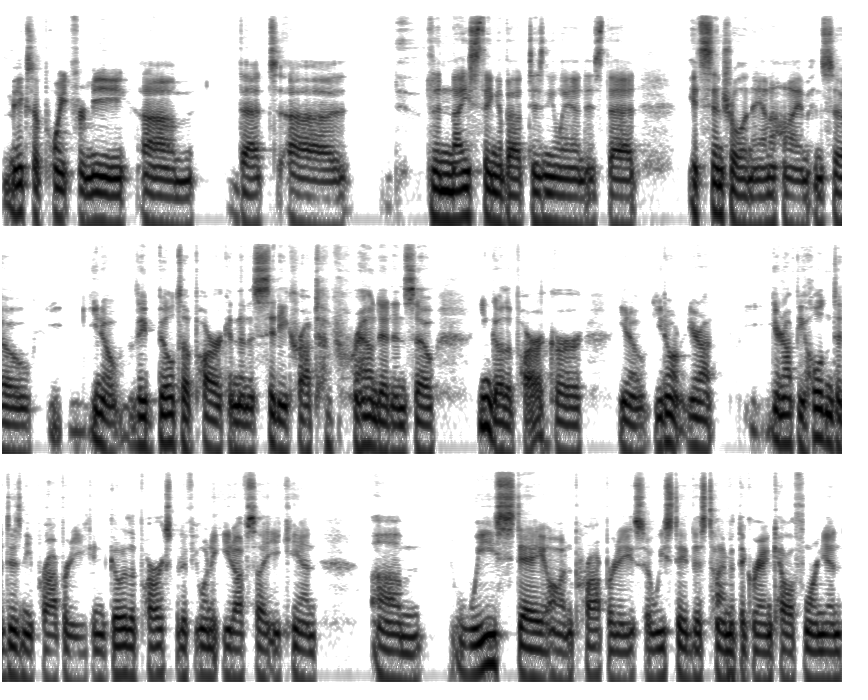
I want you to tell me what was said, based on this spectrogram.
makes a point for me um, that uh, the nice thing about Disneyland is that it's central in Anaheim, and so you know they built a park and then a city cropped up around it, and so you can go to the park, or you know you don't you're not you're not beholden to Disney property. You can go to the parks, but if you want to eat off site, you can. Um, we stay on property, so we stayed this time at the Grand Californian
